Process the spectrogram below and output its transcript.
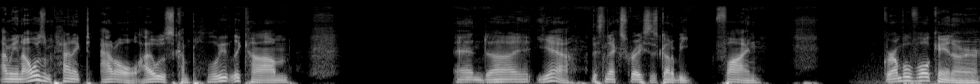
I mean, I wasn't panicked at all. I was completely calm. And, uh, yeah, this next race is to be fine. Grumble Volcano.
